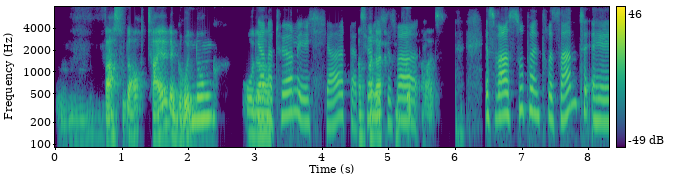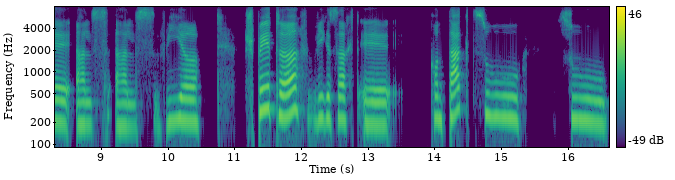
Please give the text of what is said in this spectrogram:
Warst du da auch Teil der Gründung? Oder ja, natürlich, ja, natürlich. es, war, es war super interessant, äh, als, als wir später, wie gesagt, äh, Kontakt zu, zu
